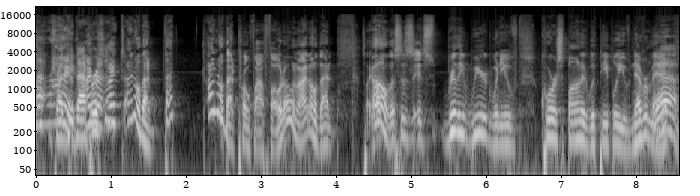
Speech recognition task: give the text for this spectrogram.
right, Friends with that I, person? I, I know that that I know that profile photo, and I know that it's like, oh, this is it's really weird when you've corresponded with people you've never met, Yeah.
